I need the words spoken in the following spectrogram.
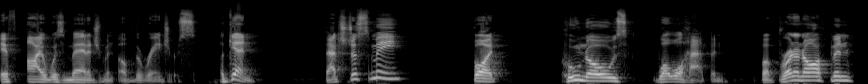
if I was management of the Rangers. Again, that's just me, but who knows what will happen. But Brennan Othmann,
